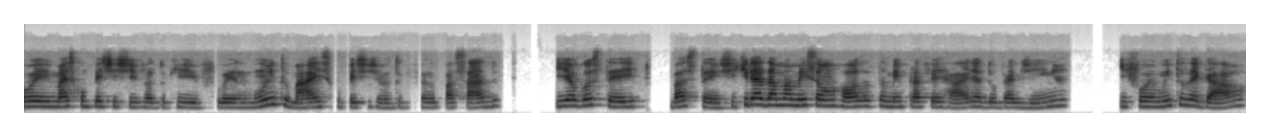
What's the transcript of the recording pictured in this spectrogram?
Foi mais competitiva do que foi muito mais competitiva do que foi ano passado. E eu gostei bastante. E queria dar uma menção honrosa também para a Ferrari, a dobradinha, que foi muito legal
